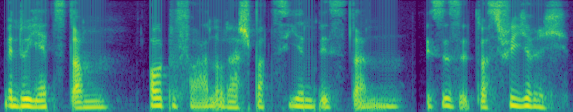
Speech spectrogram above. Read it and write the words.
Wenn du jetzt am Autofahren oder spazieren bist, dann ist es etwas schwierig,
